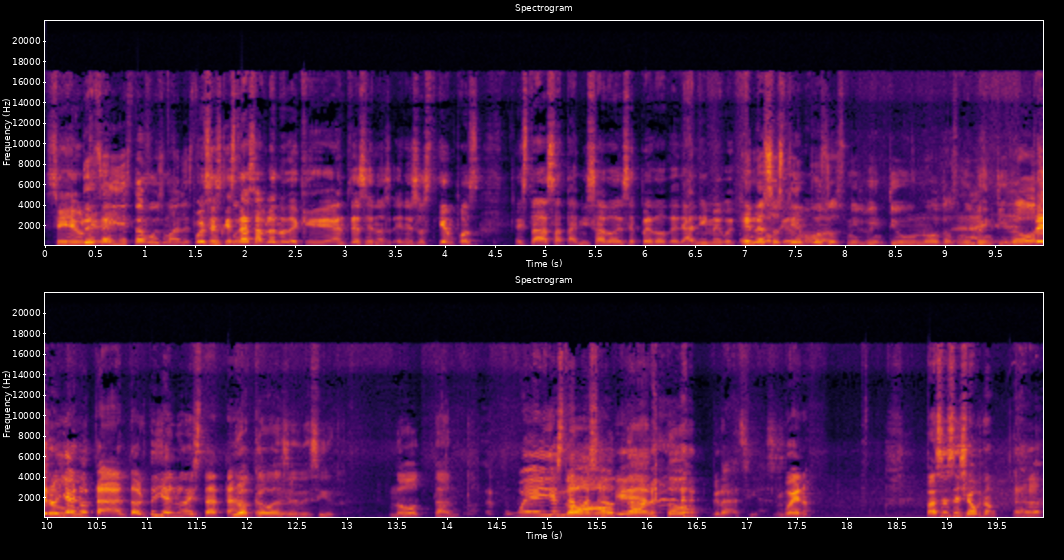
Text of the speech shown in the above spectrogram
Sí, porque- Desde ahí estamos mal. ¿estás Pues es que acuerdo? estás hablando de que antes, en, esos tiempos, estaba satanizado ese pedo de anime, güey. En esos Pokémon. tiempos, 2021, 2022. Pero o- ya no tanto, ahorita ya no está tanto. Lo acabas güey. de decir. No tanto. Güey, ya está más No tanto. Gracias. Bueno, pasó ese show, ¿no? Ajá.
